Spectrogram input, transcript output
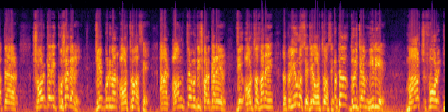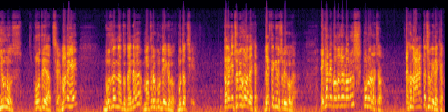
আপনার সরকারি কোষাগারে যে পরিমাণ অর্থ আছে, আর অন্তর্বর্তী সরকারের যে অর্থ মানে ডক্টর ইউনুসের যে অর্থ আছে, ওটা দুইটা মিলিয়ে মার্চ ফর ইউনুস হতে যাচ্ছে। মানে বুঝলেন না তো, তাই না? মাথার উপর দিয়ে গেল, বুঝাচ্ছি। তার আগে ছবিগুলো দেখেন, দেখছেন কিন্তু ছবিগুলো? এখানে কতজন মানুষ? পনেরো জন। এখন আরেকটা ছবি দেখেন।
